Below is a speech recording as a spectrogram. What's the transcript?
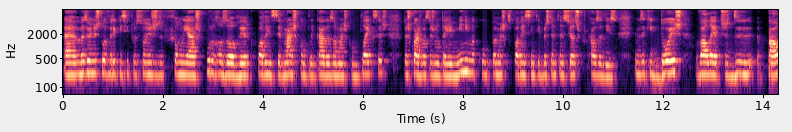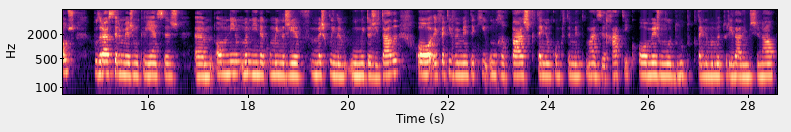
Uh, mas eu ainda estou a ver aqui situações de familiares por resolver que podem ser mais complicadas ou mais complexas, das quais vocês não têm a mínima culpa, mas que se podem sentir bastante ansiosos por causa disso. Temos aqui dois valetes de paus, poderá ser mesmo crianças um, ou menino, uma menina com uma energia masculina muito agitada, ou efetivamente aqui um rapaz que tenha um comportamento mais errático, ou mesmo um adulto que tenha uma maturidade emocional,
